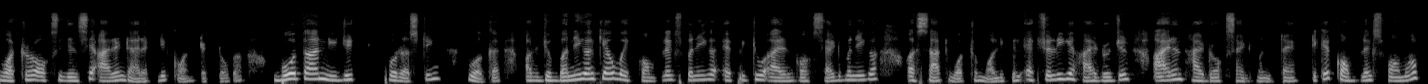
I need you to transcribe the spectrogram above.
واٹر اور آکسیجن سے آئرن ڈائریکٹلی کانٹیکٹ ہوگا both are needed for rusting worker اور جو بنے گا کیا وہ ایک کمپلیکس بنے گا ایف ٹو آئرن کا آکسائڈ بنے گا اور ساتھ واٹر مالیکول ایکچولی یہ ہائیڈروجن آئرن ہائیڈروکسائڈ بنتا ہے ٹھیک ہے complex form of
